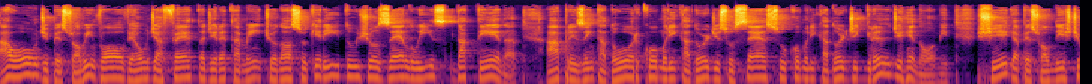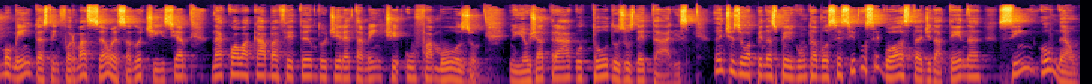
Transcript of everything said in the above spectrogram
aonde, pessoal, envolve, aonde afeta diretamente o nosso querido José Luiz da Atena, apresentador, comunicador de sucesso, comunicador de grande renome. Chega, pessoal, neste momento esta informação, essa notícia, na qual acaba afetando diretamente o famoso. E eu já trago todos os detalhes. Antes eu apenas pergunto a você se você gosta de Datena, sim ou não.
